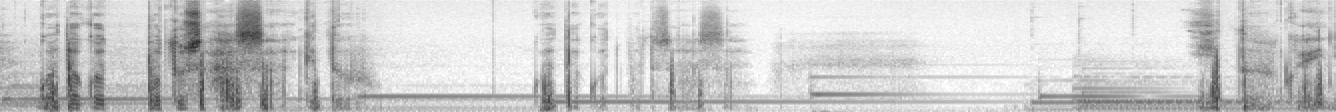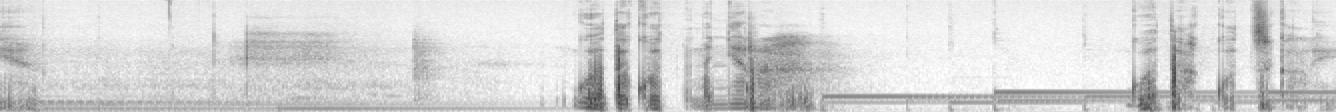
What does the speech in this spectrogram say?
gue takut putus asa gitu. Gue takut putus asa. Itu kayaknya. Gue takut menyerah. Gue takut sekali.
